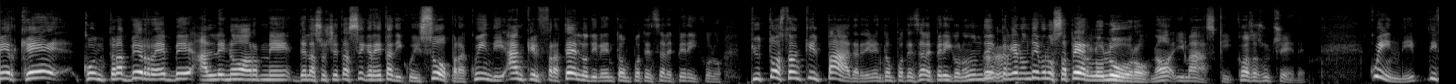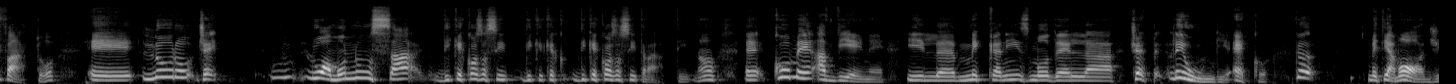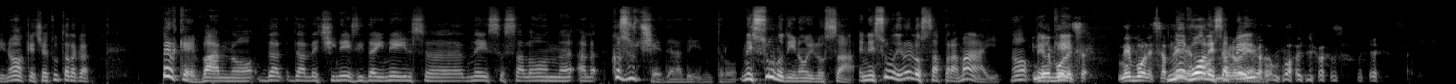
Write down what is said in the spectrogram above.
perché contravverrebbe alle norme della società segreta di qui sopra. Quindi anche il fratello diventa un potenziale pericolo, piuttosto anche il padre diventa un potenziale pericolo, non de- perché non devono saperlo loro, no? i maschi, cosa succede. Quindi, di fatto, eh, loro, cioè, l'uomo non sa di che cosa si, di che, di che cosa si tratti, no? eh, come avviene il meccanismo della... cioè le unghie, ecco, mettiamo oggi, no? Che c'è tutta la cosa... Perché vanno da, dalle cinesi, dai nails, uh, nails salon? Alla... Cosa succede là dentro? Nessuno di noi lo sa e nessuno di noi lo saprà mai, no? Perché... Ne, vuole sa- ne vuole sapere. Ne vuole sapere. Sapere.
